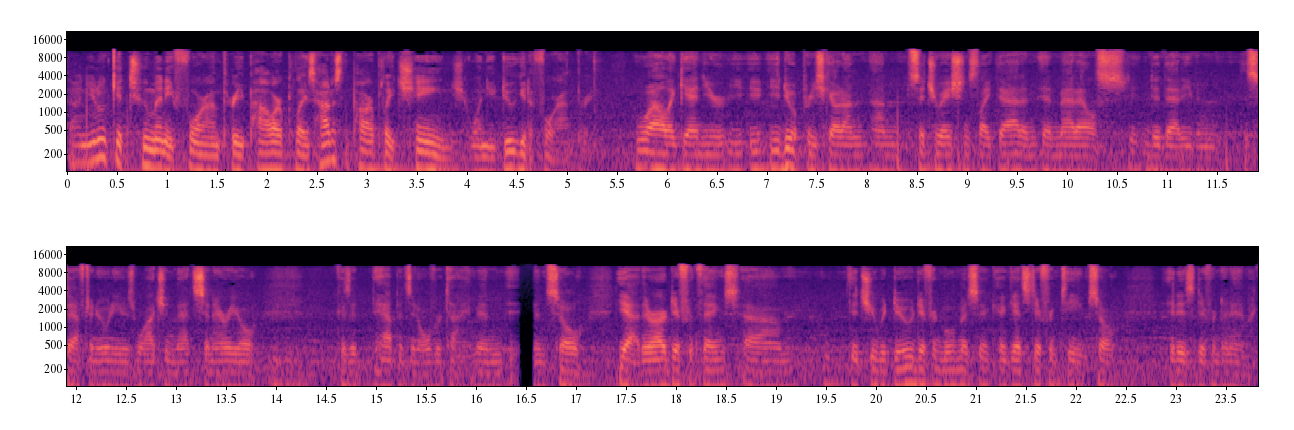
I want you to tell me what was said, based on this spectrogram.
Don, you don't get too many four on three power plays. How does the power play change when you do get a four on three? Well, again, you're, you you do a pre-scout on, on situations like that, and, and Matt Ellis did that even this afternoon. He was watching that scenario because it happens in overtime, and and so yeah, there are different things um, that you would do, different movements against different teams. So it is a different dynamic.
